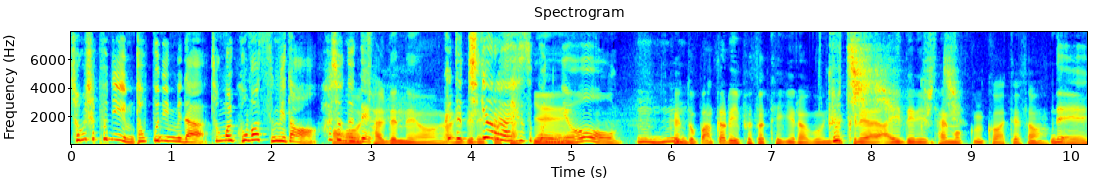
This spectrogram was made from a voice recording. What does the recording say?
정 셰프님 덕분입니다. 정말 고맙습니다. 하셨는데. 어, 잘 됐네요. 그때 튀겨라 했었거든요. 예. 음, 음. 또 빵가루 입혀서 튀기라고 이제 그래야 아이들이 그렇지. 잘 먹을 것 같아서. 네.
